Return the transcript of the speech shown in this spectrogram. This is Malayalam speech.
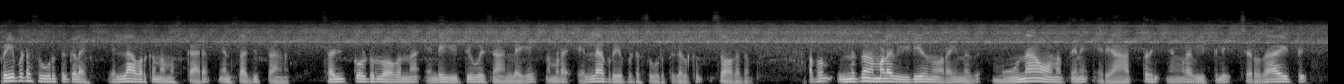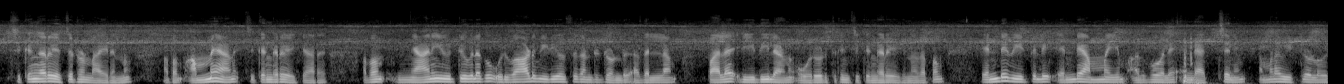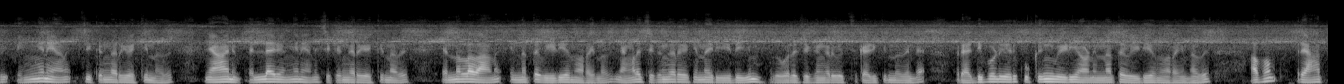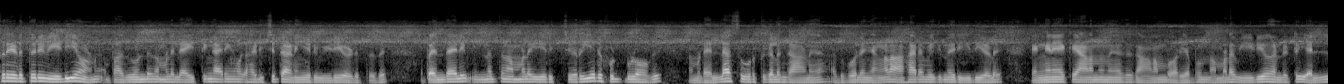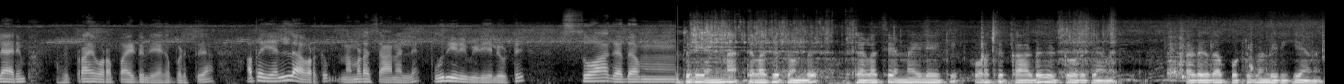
പ്രിയപ്പെട്ട സുഹൃത്തുക്കളെ എല്ലാവർക്കും നമസ്കാരം. ഞാൻ സജിത്താണ് സജിത് കോട്ടൂർ ലോകുന്ന എന്റെ യൂട്യൂബ് ചാനലിലേക്ക് നമ്മുടെ എല്ലാ പ്രിയപ്പെട്ട സുഹൃത്തുക്കൾക്കും സ്വാഗതം. അപ്പം ഇന്നത്തെ നമ്മളെ വീഡിയോ എന്ന് പറയുന്നത് മൂന്നാം ഓണത്തിന് രാത്രി ഞങ്ങളെ വീട്ടിൽ ചെറുതായിട്ട് ചിക്കൻ കറി വെച്ചിട്ടുണ്ടായിരുന്നു. അപ്പം അമ്മയാണ് ചിക്കൻ കറി വയ്ക്കാറ് അപ്പം ഞാൻ യൂട്യൂബിലൊക്കെ ഒരുപാട് വീഡിയോസ് കണ്ടിട്ടുണ്ട്. അതെല്ലാം പല രീതിയിലാണ് ഓരോരുത്തരും ചിക്കൻ കറി വയ്ക്കുന്നത് അപ്പം എന്റെ വീട്ടിൽ എന്റെ അമ്മയും അതുപോലെ എന്റെ അച്ഛനും നമ്മളെ വീട്ടിലുള്ളവർ എങ്ങനെയാണ് ചിക്കൻ കറി വയ്ക്കുന്നത് ഞാനും എല്ലാവരും എങ്ങനെയാണ് ചിക്കൻ കറി വയ്ക്കുന്നത് എന്നുള്ളതാണ് ഇന്നത്തെ വീഡിയോ എന്ന് പറയുന്നത്. ഞങ്ങൾ ചിക്കൻ കറി വയ്ക്കുന്ന രീതിയും അതുപോലെ ചിക്കൻ കറി വെച്ച് കഴിക്കുന്നതിന്റെ ഒരു അടിപൊളി ഒരു കുക്കിംഗ് വീഡിയോ ആണ് ഇന്നത്തെ വീഡിയോ എന്ന് പറയുന്നത്. അപ്പം രാത്രി എടുത്തൊരു വീഡിയോ ആണ്. അപ്പോൾ അതുകൊണ്ട് നമ്മൾ ലൈറ്റും കാര്യങ്ങളൊക്കെ അടിച്ചിട്ടാണ് ഈ ഒരു വീഡിയോ എടുത്തത്. അപ്പോൾ എന്തായാലും ഇന്നത്തെ നമ്മൾ ഈ ഒരു ചെറിയൊരു ഫുഡ് ബ്ലോഗ് നമ്മുടെ എല്ലാ സുഹൃത്തുക്കളും കാണുക. അതുപോലെ ഞങ്ങൾ ആഹാരം വയ്ക്കുന്ന രീതികൾ എങ്ങനെയൊക്കെയാണെന്ന് നിങ്ങൾക്ക് കാണുമ്പോൾ അറിയാം. അപ്പം നമ്മുടെ വീഡിയോ കണ്ടിട്ട് എല്ലാവരും അഭിപ്രായം ഉറപ്പായിട്ടും രേഖപ്പെടുത്തുക. അപ്പോൾ എല്ലാവർക്കും നമ്മുടെ ചാനലിലെ പുതിയൊരു വീഡിയോയിലോട്ട് സ്വാഗതം. ഇതിൽ എണ്ണ തിളച്ചിട്ടുണ്ട്. തിളച്ച എണ്ണയിലേക്ക് കുറച്ച് കടുക് ഇട്ട് കൊടുക്കുകയാണ്. കടുക് പൊട്ടിക്കൊണ്ടിരിക്കുകയാണ്.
